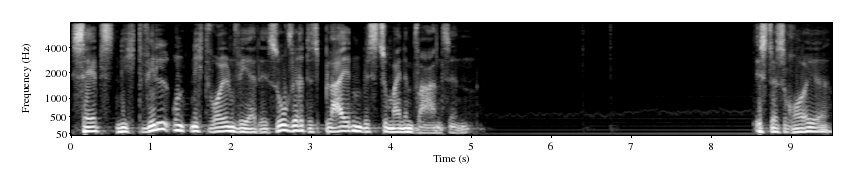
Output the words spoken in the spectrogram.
selbst nicht will und nicht wollen werde, so wird es bleiben bis zu meinem Wahnsinn. Ist das Reue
